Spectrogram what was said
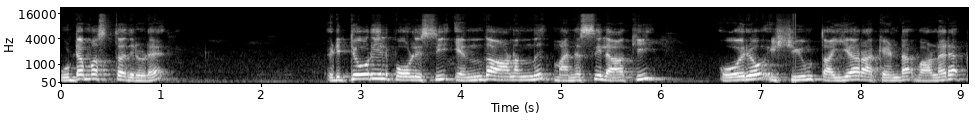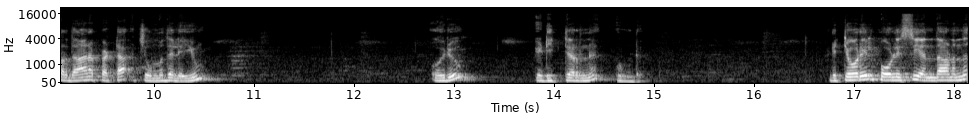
ഉടമസ്ഥതരുടെ എഡിറ്റോറിയൽ പോളിസി എന്താണെന്ന് മനസ്സിലാക്കി ഓരോ ഇഷ്യൂവും തയ്യാറാക്കേണ്ട വളരെ പ്രധാനപ്പെട്ട ചുമതലയും ഒരു എഡിറ്ററിന് ഉണ്ട്. എഡിറ്റോറിയൽ പോളിസി എന്താണെന്ന്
